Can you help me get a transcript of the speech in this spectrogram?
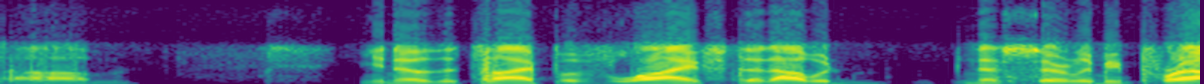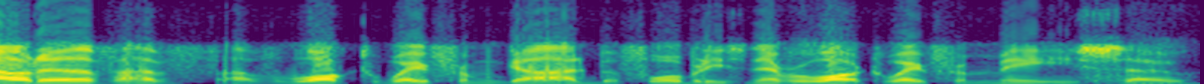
um, you know the type of life that I would necessarily be proud of. I've I've walked away from God before, but He's never walked away from me. So,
